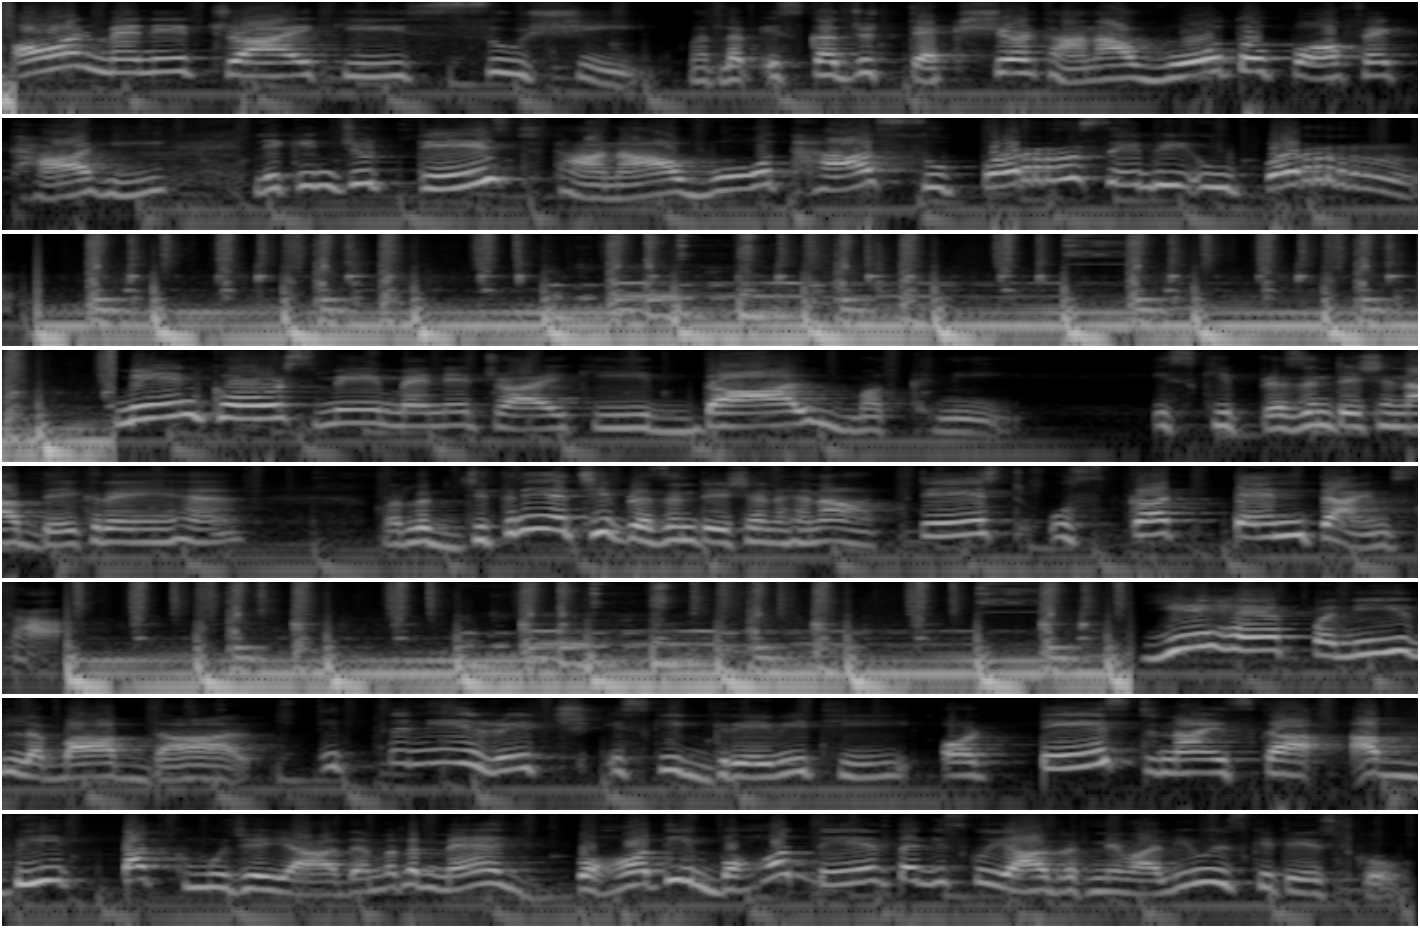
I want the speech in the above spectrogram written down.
और मैंने try की सुशी मतलब इसका जो टेक्सचर था ना, वो तो परफेक्ट था ही, लेकिन जो टेस्ट था ना, वो था सुपर से भी ऊपर. मेन कोर्स में मैंने ट्राई की दाल मखनी. इसकी प्रेजेंटेशन आप देख रहे हैं. मतलब जितनी अच्छी प्रेजेंटेशन है ना टेस्ट उसका टेन टाइम्स था. ये है पनीर लबाबदार। इतनी रिच इसकी ग्रेवी थी और टेस्ट ना इसका अभी तक मुझे याद है। मतलब मैं बहुत ही, बहुत देर तक इसको याद रखने वाली हूँ, इसके टेस्ट को।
